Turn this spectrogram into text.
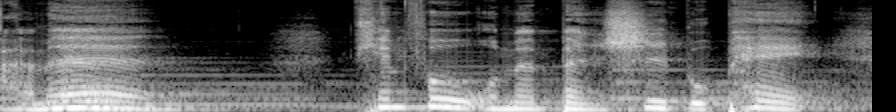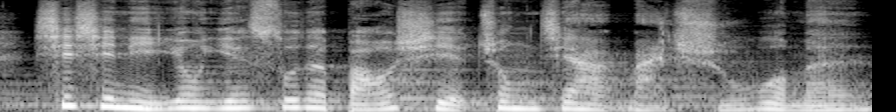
阿门。天父，我们本是不配，谢谢你用耶稣的宝血重价买赎我们。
